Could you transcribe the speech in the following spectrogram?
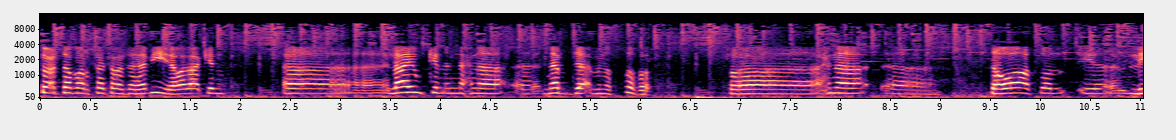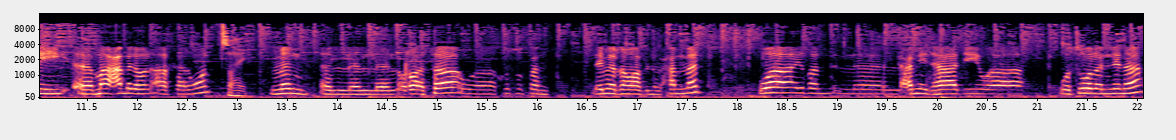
تعتبر فترة ذهبية ولكن آه لا يمكن أن إحنا آه نبدأ من الصفر. فإحنا آه تواصل لما عمله الآخرون صحيح. من الرؤساء وخصوصا الأمير نواف بن محمد. وأيضا العميد هادي ووصولا لنا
